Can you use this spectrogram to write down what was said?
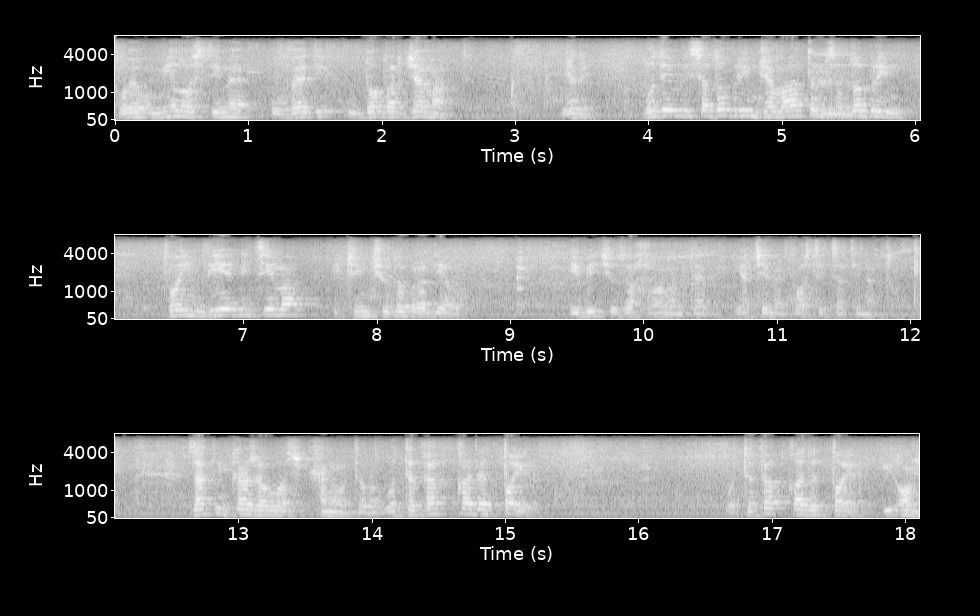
svojom milosti me uvedi u dobar džamat jeli? budem li sa dobrim džamatom sa dobrim tvojim vjernicima i činit ću dobro djelo i bit ću zahvalan tebi ja će me posticati na to zatim kaže Allah subhanahu wa ta'ala وَتَفَقَّدَ طَيْرِ وَتَفَقَّدَ طَيْرِ i on,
